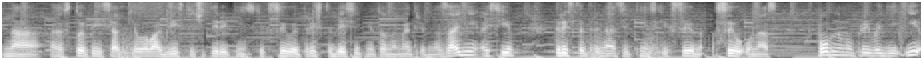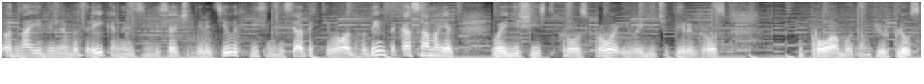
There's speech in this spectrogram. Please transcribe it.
на е, 150 кВт, 204 кінських сили, 310 Нм на задній осі, 313 кінських сил у нас в повному приводі і одна єдина батарейка на 84,8 кВт годин, така сама, як в ID6 Cross Pro і в ID4 Cross Pro або там Pure Plus.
